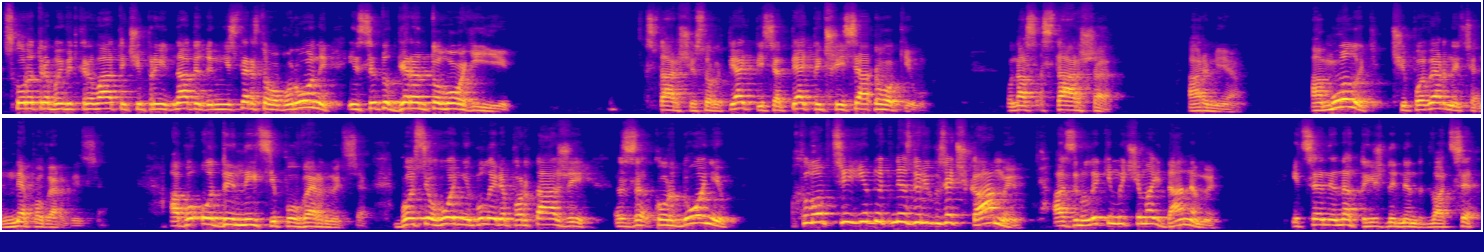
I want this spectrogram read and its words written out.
скоро треба відкривати чи приєднати до Міністерства оборони інститут геронтології. Старші 45, 55, під 60 років. У нас старша армія. А молодь чи повернеться, не повернеться. Або одиниці повернуться. Бо сьогодні були репортажі з кордонів. Хлопці їдуть не з рюкзачками, а з великими чемайданами. І це не на тиждень, не на два, це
